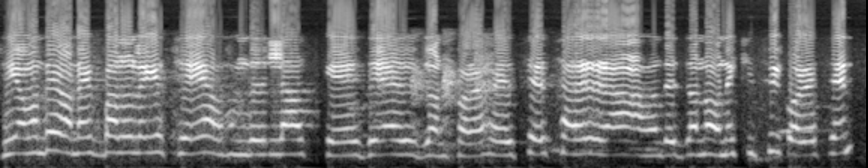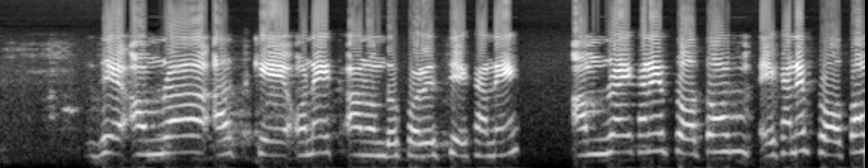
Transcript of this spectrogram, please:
জি, আমাদের অনেক ভালো লেগেছে। আলহামদুলিল্লাহ আজকে যে আয়োজন করা হয়েছে, স্যারেরা আমাদের জন্য অনেক কিছুই করেছেন যে আমরা আজকে অনেক আনন্দ করেছি এখানে। আমরা এখানে প্রথম এখানে প্রথম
